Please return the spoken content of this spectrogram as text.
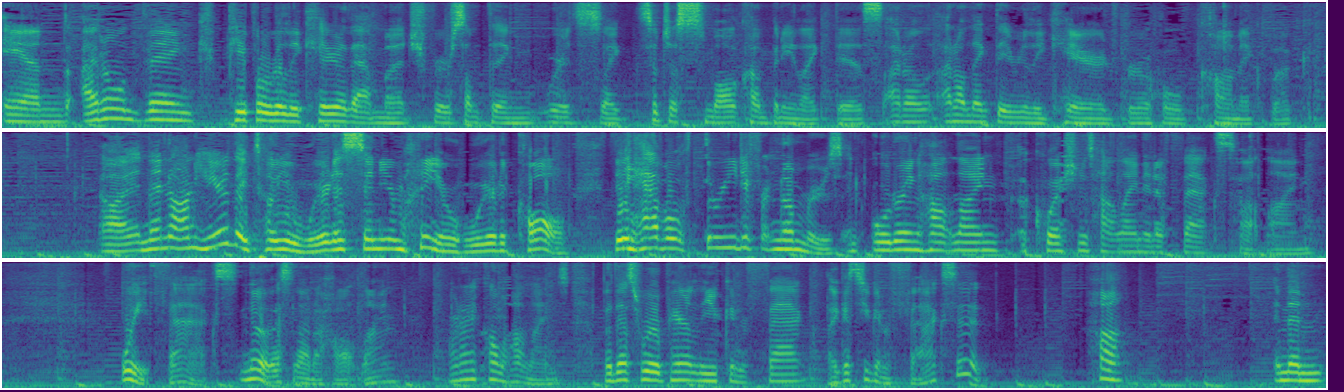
And I don't think people really care that much for something where it's like such a small company like this. I don't I don't think they really cared for a whole comic book. Uh, and then on here, they tell you where to send your money or where to call. They have uh, three different numbers, an ordering hotline, a questions hotline, and a fax hotline. Wait, fax? No, that's not a hotline. Why do I call them hotlines? But that's where apparently you can fax... I guess you can fax it? Huh. And then,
